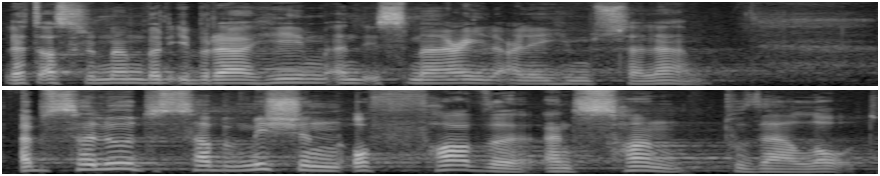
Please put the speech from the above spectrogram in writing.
Let us remember Ibrahim and Ismail alayhim salam. Absolute submission of father and son to their Lord.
